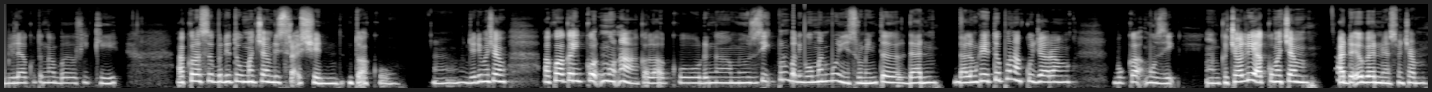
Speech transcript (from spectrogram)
bila aku tengah berfikir, aku rasa benda tu macam distraction untuk aku. Ha, jadi macam aku akan ikut mood lah. Kalau aku dengar muzik pun paling common pun instrumental. Dan dalam kereta pun aku jarang buka muzik. Hmm, kecuali aku macam ada awareness macam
